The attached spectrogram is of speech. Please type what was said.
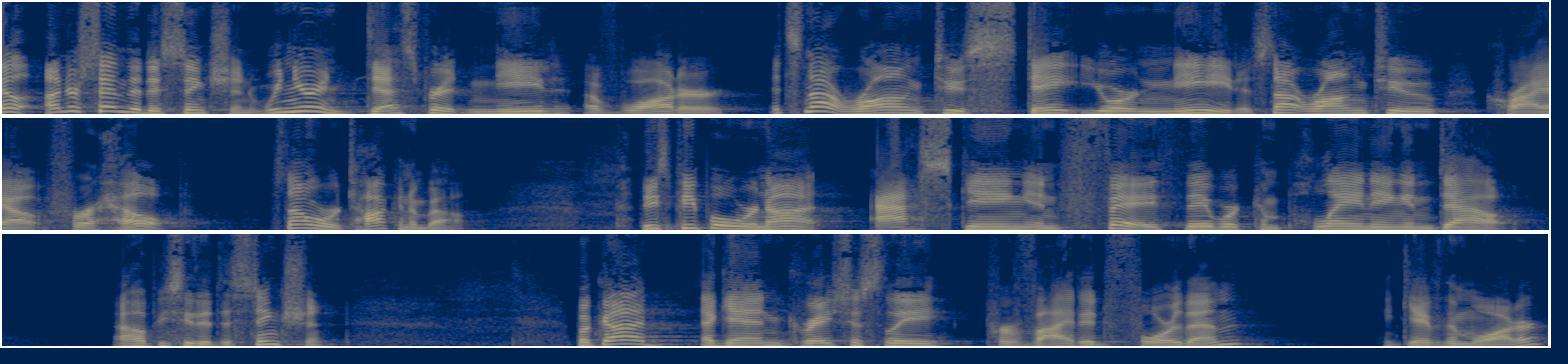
Now, understand the distinction. When you're in desperate need of water, it's not wrong to state your need. It's not wrong to cry out for help. It's not what we're talking about. These people were not asking in faith, they were complaining in doubt. I hope you see the distinction. But God, again, graciously provided for them, He gave them water.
